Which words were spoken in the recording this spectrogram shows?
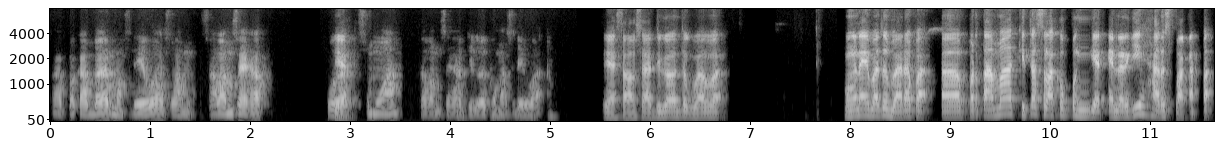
Apa kabar Mas Dewa? Salam, salam sehat buat ya. semua. Salam sehat juga ke Mas Dewa. Ya, salam sehat juga untuk Bapak mengenai batu bara, Pak. Uh, pertama, kita selaku penggiat energi harus sepakat, Pak.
